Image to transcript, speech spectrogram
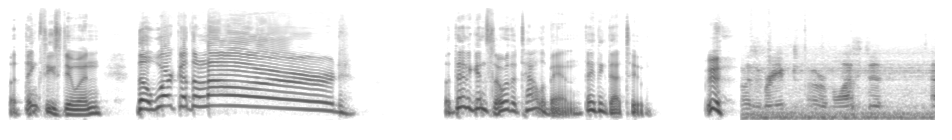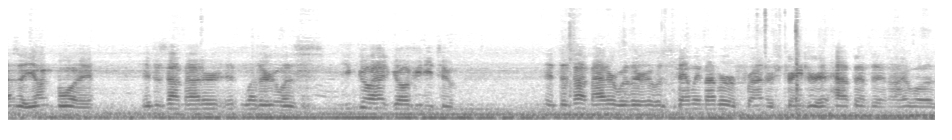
but thinks he's doing the work of the Lord. But then again, so are the Taliban. They think that too. was raped or molested as a young boy. It does not matter whether it was, you can go ahead and go if you need to. It does not matter whether it was family member or friend or stranger. It happened, and I was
